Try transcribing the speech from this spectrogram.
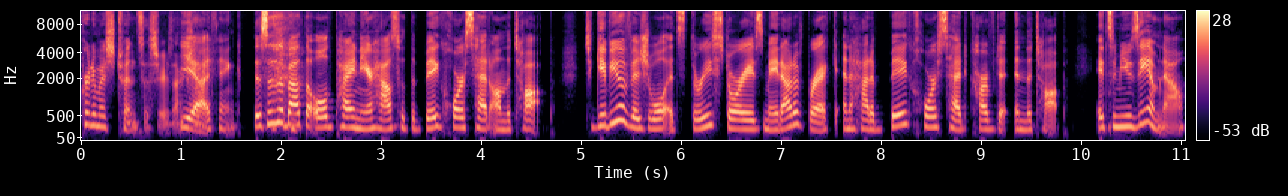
Pretty much twin sisters, actually. Yeah, I think. This is about the old pioneer house with the big horse head on the top. To give you a visual, it's three stories made out of brick and it had a big horse head carved in the top. It's a museum now.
